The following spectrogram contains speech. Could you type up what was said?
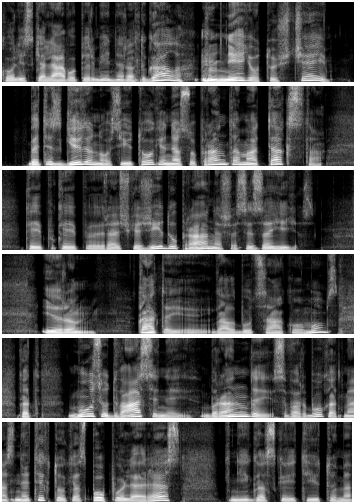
kol jis keliavo pirmin ir atgal, nejo tuščiai, bet jis gilinosi į tokį nesuprantamą tekstą, kaip, kaip reiškia žydų pranašas Izaijas. Ir Ką tai galbūt sako mums, kad mūsų dvasiniai brandai svarbu, kad mes ne tik tokias populiarias knygas skaitytume,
